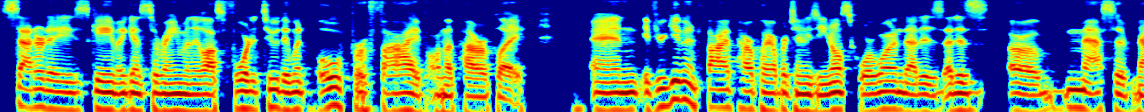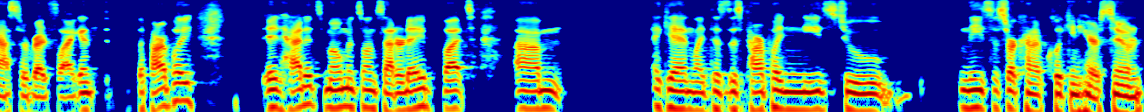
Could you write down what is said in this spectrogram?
Saturday's game against the Reign when they lost four to two, they went 0 for five on the power play. And if you're given five power play opportunities and you don't score one, that is that is a massive, massive red flag. And the power play, it had its moments on Saturday, but um again, like this this power play needs to needs to start kind of clicking here soon.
